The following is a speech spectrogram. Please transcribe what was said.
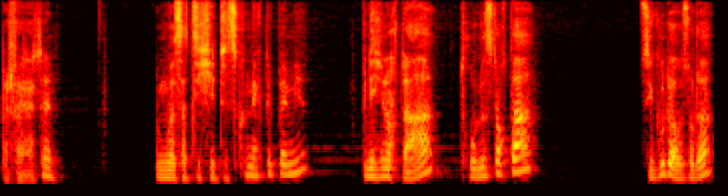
Was war das denn? Irgendwas hat sich hier disconnected bei mir? Bin ich noch da? Ton ist noch da? Sieht gut aus, oder?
